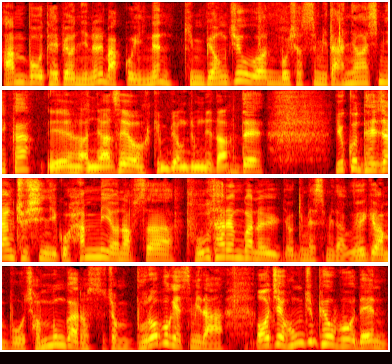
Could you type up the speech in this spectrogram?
안보 대변인을 맡고 있는 김병주 의원 모셨습니다. 안녕하십니까? 예, 안녕하세요. 김병주입니다. 네. 육군 대장 출신이고 한미 연합사 부사령관을 역임했습니다. 외교안보 전문가로서 좀 물어보겠습니다. 어제 홍준표 후보 낸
